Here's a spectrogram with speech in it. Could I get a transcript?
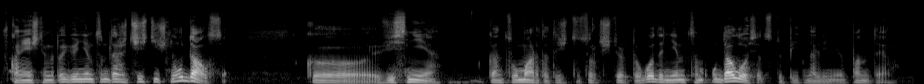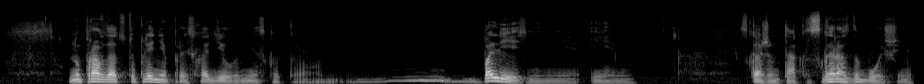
в конечном итоге немцам даже частично удался. К весне, к концу марта 1944 года немцам удалось отступить на линию Пантера. Но, правда, отступление происходило несколько болезненнее и, скажем так, с гораздо большими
